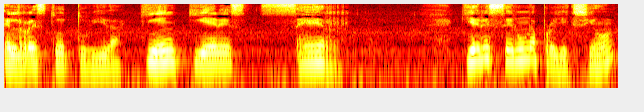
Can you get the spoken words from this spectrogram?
el resto de tu vida? ¿Quién quieres ser? ¿Quieres ser una proyección?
